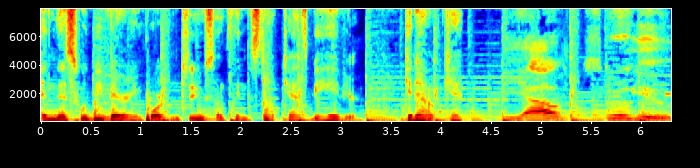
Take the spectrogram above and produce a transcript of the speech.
and this would be very important to do something to stop Cat's behavior. Get out, Cat. meow, screw you.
